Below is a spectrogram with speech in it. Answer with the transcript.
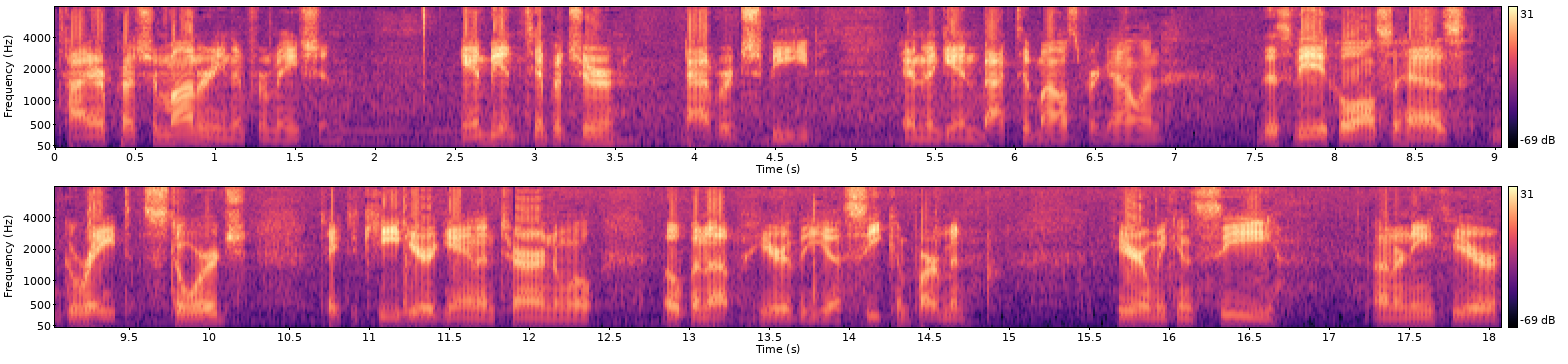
tire pressure monitoring information, ambient temperature, average speed and again back to miles per gallon. This vehicle also has great storage. Take the key here again and turn and we'll open up here the uh, seat compartment. Here we can see underneath here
